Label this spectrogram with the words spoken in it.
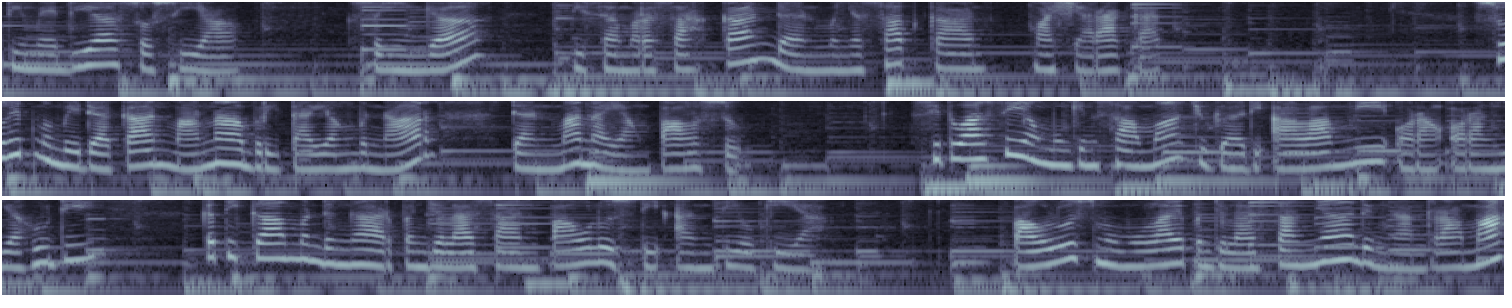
di media sosial, sehingga bisa meresahkan dan menyesatkan masyarakat. Sulit membedakan mana berita yang benar dan mana yang palsu. Situasi yang mungkin sama juga dialami orang-orang Yahudi ketika mendengar penjelasan Paulus di Antioquia. Paulus memulai penjelasannya dengan ramah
